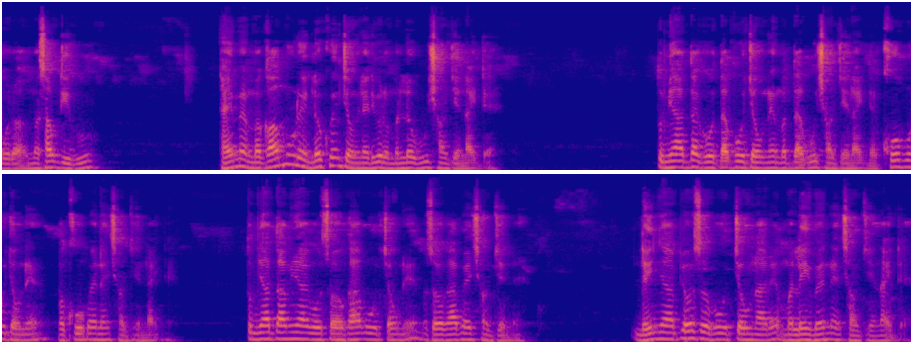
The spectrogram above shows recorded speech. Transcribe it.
ကိုတော့မစောင့်တည်ဘူးဒါပေမဲ့မကောင်းမှုတွေလုပ်ခွင့်ကြုံရင်လည်းဒီလိုမလုပ်ဘူးခြောင်ကျင်လိုက်တယ်သူများတက်ကိုတက်ဖို့ကြုံတယ်မတက်ဘူးခြောင်ကျင်လိုက်တယ်ခိုးဖို့ကြုံတယ်မခိုးဘဲနဲ့ခြောင်ကျင်လိုက်တယ်သူများသားများကိုစော်ကားဖို့ကြုံတယ်မစော်ကားဘဲခြောင်ကျင်တယ်လိန်ညာပြောဆိုဖို့ကြုံလာတယ်မလိန်ဘဲနဲ့ခြောင်ကျင်လိုက်တယ်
